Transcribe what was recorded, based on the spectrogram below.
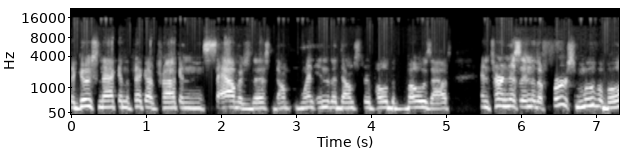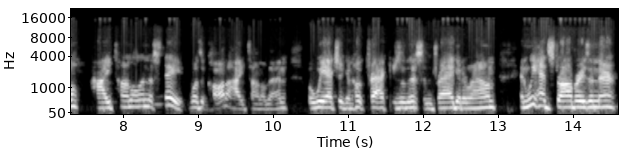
the gooseneck and the pickup truck and salvaged this, dump, went into the dumpster, pulled the bows out, and turned this into the first movable high tunnel in the state. Wasn't called a high tunnel then, but we actually can hook tractors to this and drag it around. And we had strawberries in there.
